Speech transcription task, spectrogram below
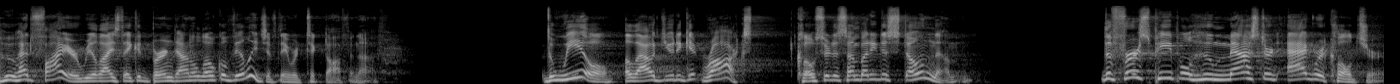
who had fire realized they could burn down a local village if they were ticked off enough. The wheel allowed you to get rocks closer to somebody to stone them. The first people who mastered agriculture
